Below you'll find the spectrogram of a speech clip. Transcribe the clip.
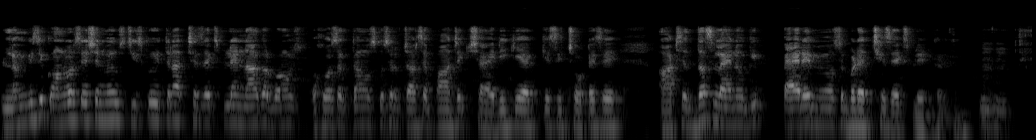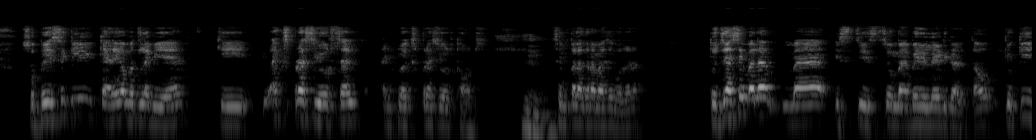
लंबी सी कॉन्वर्सेशन में उस चीज़ को इतना अच्छे से एक्सप्लेन ना कर पाऊँ हो सकता है उसको सिर्फ़ चार से पाँच एक शायरी की या किसी छोटे से आठ से दस लाइनों की पैरे में उसे बड़े अच्छे से एक्सप्लेन कर दूँ। सो बेसिकली कहने का मतलब ये है कि to express yourself and to express your thoughts simple अगर मैं ऐसे बोला ना तो जैसे मैंने मैं इस चीज़ से मैं भी रिलेट करता हूँ क्योंकि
